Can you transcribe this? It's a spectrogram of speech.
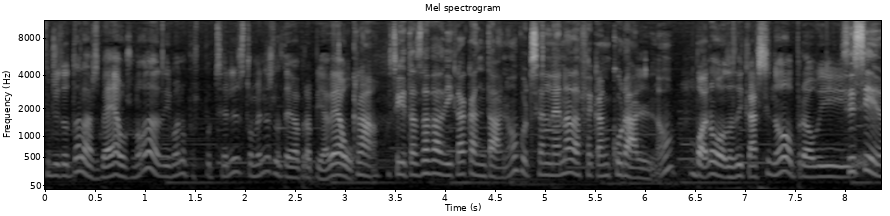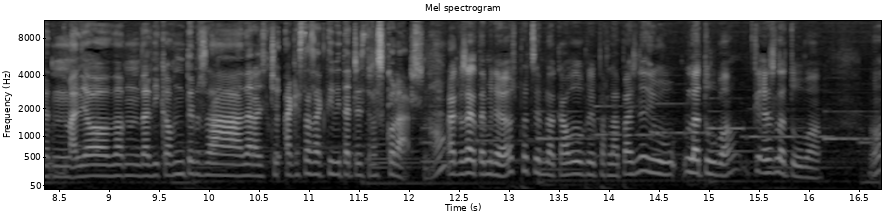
fins i tot de les veus, no? de dir, bueno, doncs potser l'instrument és la teva pròpia veu. Clar, o sigui, t'has de dedicar a cantar, no? Potser el nen ha de fer cant coral, no? Bueno, dedicar-s'hi no, però vull. Sí, sí, allò de dedicar un temps a, de les, a aquestes activitats extraescolars, no? Exacte, mira, veus, per exemple, acabo d'obrir per la pàgina diu la tuba. Què és la tuba? No?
